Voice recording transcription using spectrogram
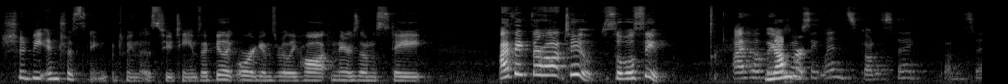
should be interesting between those two teams. I feel like Oregon's really hot, and Arizona State, I think they're hot too. So we'll see. I hope Number- Arizona State wins. Gotta say. Gotta say.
